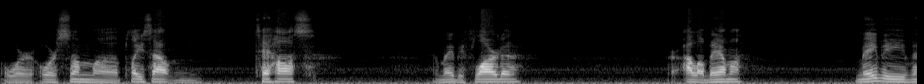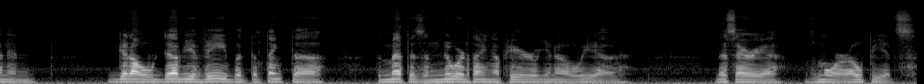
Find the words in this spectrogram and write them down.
or or some uh, place out in Tejas or maybe Florida or Alabama, maybe even in good old WV. But I think the the meth is a newer thing up here. You know, we uh, this area was more opiates,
